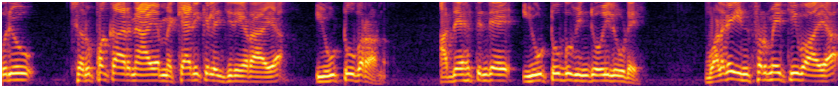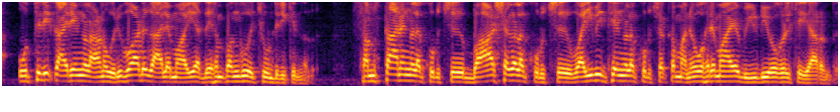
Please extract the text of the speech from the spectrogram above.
ഒരു ചെറുപ്പക്കാരനായ മെക്കാനിക്കൽ എഞ്ചിനീയറായ യൂട്യൂബറാണ് അദ്ദേഹത്തിന്റെ യൂട്യൂബ് വിൻഡോയിലൂടെ വളരെ ഇൻഫർമേറ്റീവായ ഒത്തിരി കാര്യങ്ങളാണ് ഒരുപാട് കാലമായി അദ്ദേഹം പങ്കുവച്ചുകൊണ്ടിരിക്കുന്നത്. സംസ്ഥാനങ്ങളെക്കുറിച്ച് ഭാഷകളെക്കുറിച്ച് വൈവിധ്യങ്ങളെക്കുറിച്ചൊക്കെ മനോഹരമായ വീഡിയോകൾ ചെയ്യാറുണ്ട്.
